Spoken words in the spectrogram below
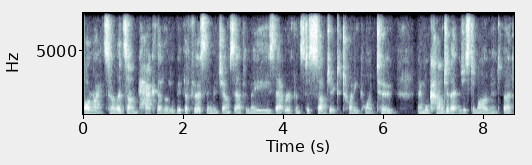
All right, so let's unpack that a little bit. The first thing that jumps out for me is that reference to subject to 20.2, and we'll come to that in just a moment. But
